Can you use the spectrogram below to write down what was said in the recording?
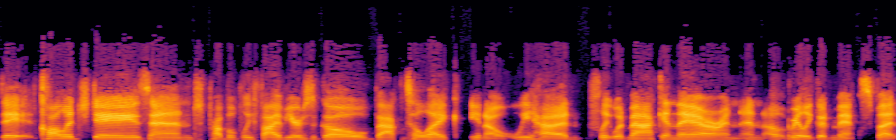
day, college days and probably five years ago back to like you know we had Fleetwood Mac in there and and a really good mix, but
